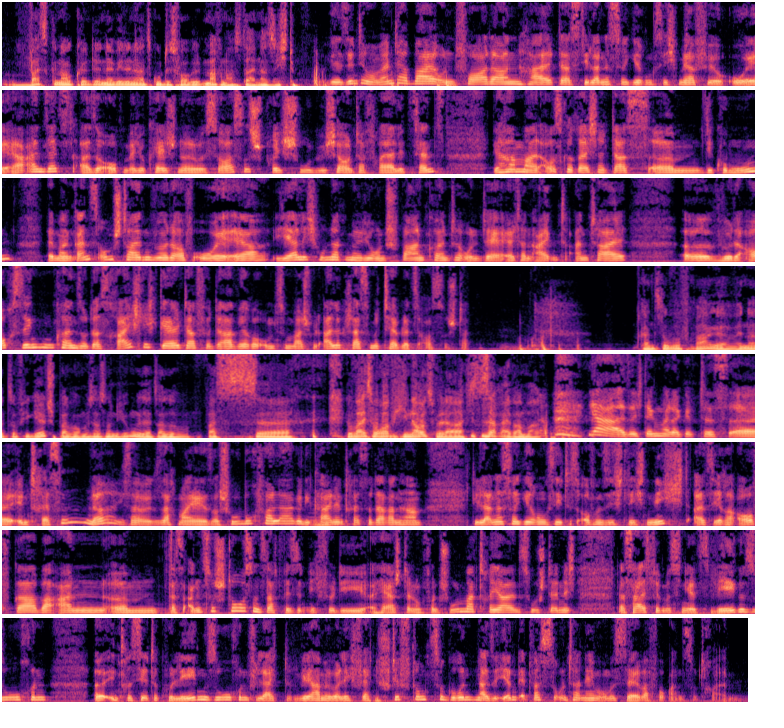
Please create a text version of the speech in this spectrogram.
Was genau könnte NRW denn als gutes Vorbild machen aus deiner Sicht? Wir sind im Moment dabei und fordern halt, dass die Landesregierung sich mehr für OER einsetzt, also Open Educational Resources, sprich Schulbücher unter freier Lizenz. Wir haben mal ausgerechnet, dass ähm, die Kommunen, wenn man ganz umsteigen würde auf OER, jährlich 100 Millionen sparen könnte und der Elterneigenanteil äh, würde auch sinken können, sodass reichlich Geld dafür da wäre, um zum Beispiel alle Klassen mit Tablets auszustatten. Ganz doofe Frage. Wenn das so viel Geld spart, warum ist das noch nicht umgesetzt? Also was, äh, du weißt, worauf ich hinaus will, aber ich sag einfach mal. Ja, also ich denke mal, da gibt es äh, Interessen, ne? Ich sag, sag mal so Schulbuchverlage, die mhm. kein Interesse daran haben. Die Landesregierung sieht es offensichtlich nicht als ihre Aufgabe an, ähm, das anzustoßen sagt, wir sind nicht für die Herstellung von Schulmaterialien zuständig. Das heißt, wir müssen jetzt Wege suchen, äh, interessierte Kollegen suchen, vielleicht, wir haben überlegt, vielleicht eine Stiftung zu gründen, also irgendetwas zu unternehmen, um es selber voranzutreiben.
